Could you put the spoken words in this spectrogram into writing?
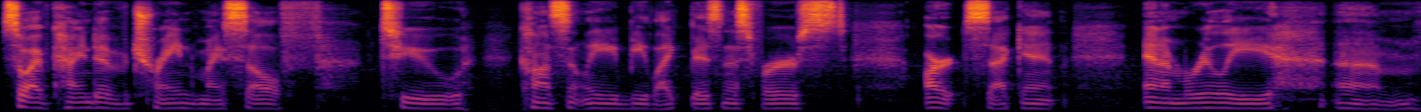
so I've kind of trained myself to constantly be like business first, art second, and I'm really um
